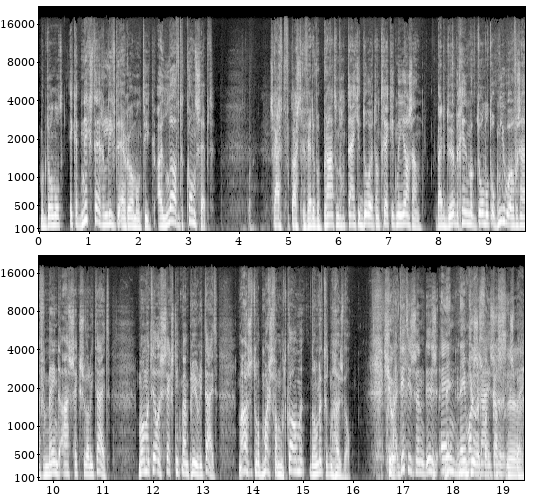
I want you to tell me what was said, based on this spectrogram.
McDonald, ik heb niks tegen liefde en romantiek. I love the concept. Schrijft Verkasteren verder, we praten nog een tijdje door... dan trek ik mijn jas aan. Bij de deur begint McDonald opnieuw over zijn vermeende aseksualiteit. Momenteel is seks niet mijn prioriteit. Maar als het er op Mars van moet komen, dan lukt het me heus wel. Sure. Ja, dit is, een, dit is één Neemt Joris van Kast uh,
